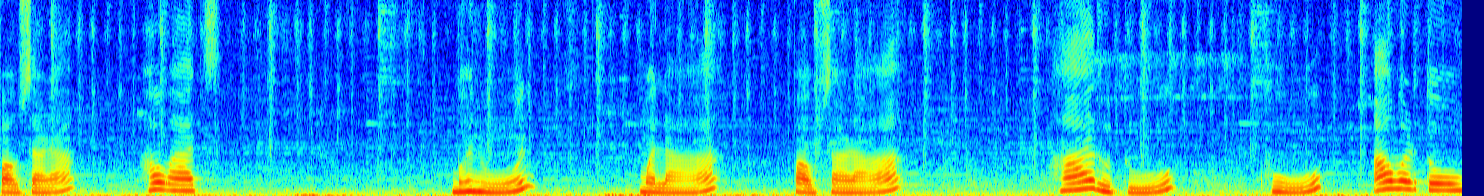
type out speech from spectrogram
पावसाळा हवाच. म्हणून मला पावसाळा हा ऋतू खूप आवडतो.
